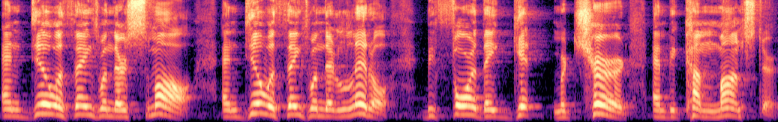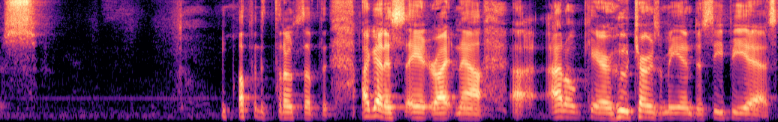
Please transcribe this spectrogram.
and deal with things when they're small and deal with things when they're little before they get matured and become monsters. I'm going to throw something. I got to say it right now. Uh, I don't care who turns me into CPS.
